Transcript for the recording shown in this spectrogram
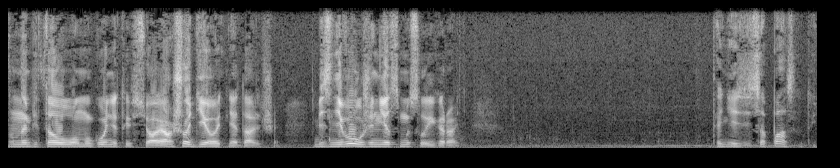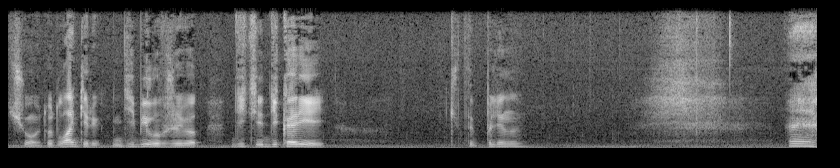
На металлолом угонит и все. А что делать мне дальше? Без него уже нет смысла играть. Да не, здесь опасно, ты чё? Тут лагерь дебилов живет, дик дикарей. Ты, блин. Эх,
